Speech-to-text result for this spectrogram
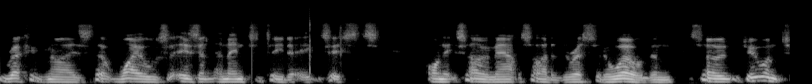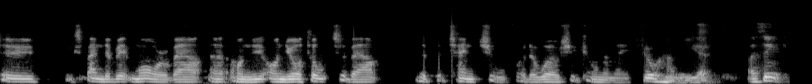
recognise that Wales isn't an entity that exists on its own outside of the rest of the world. And so, do you want to expand a bit more about uh, on on your thoughts about the potential for the Welsh economy? Sure, Harry. Yeah, I think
